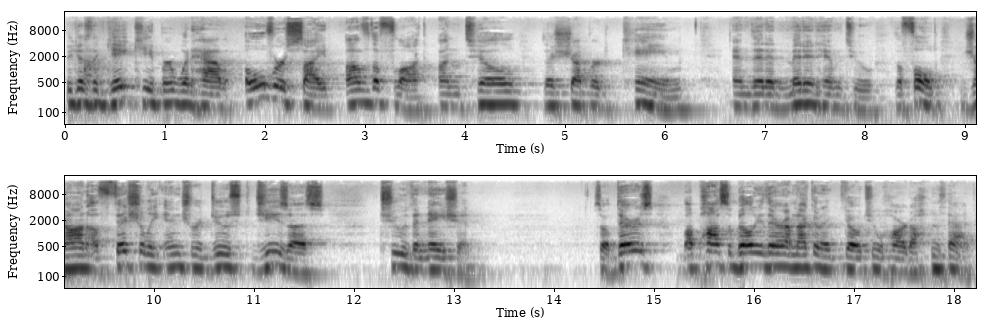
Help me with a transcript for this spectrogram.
because the gatekeeper would have oversight of the flock until the shepherd came and then admitted him to the fold. John officially introduced Jesus to the nation. So there's a possibility there. I'm not going to go too hard on that.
